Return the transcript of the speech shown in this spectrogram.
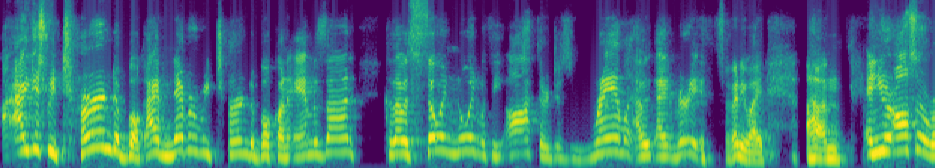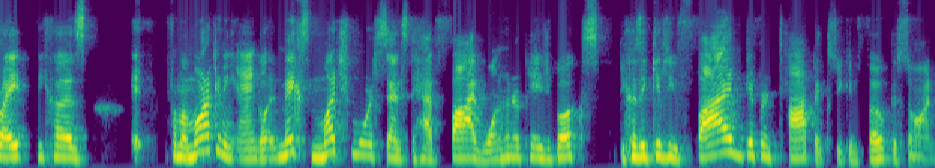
I just returned a book. I've never returned a book on Amazon because I was so annoyed with the author just rambling. I, I very so anyway. Um, and you're also right because it, from a marketing angle, it makes much more sense to have five 100 page books because it gives you five different topics you can focus on,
